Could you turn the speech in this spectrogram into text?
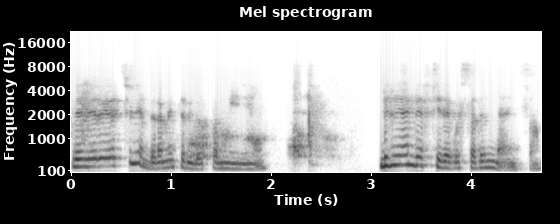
nelle relazioni è veramente ridotta al minimo. Bisogna invertire questa tendenza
